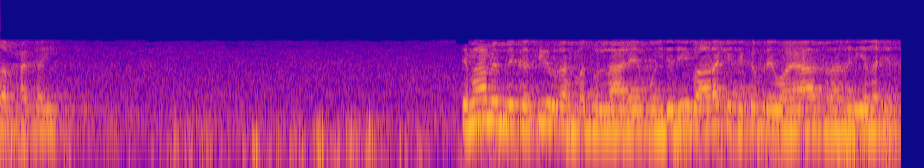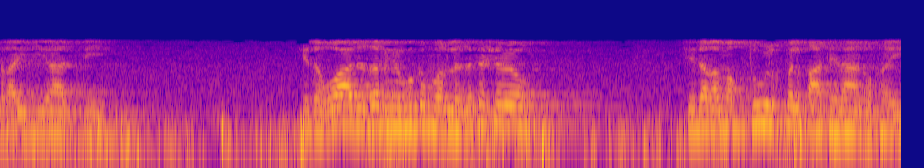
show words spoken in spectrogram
ذبح کوي امام ابن کثیر رحمت الله علیه موږ د دې باره کې کوم روایت راغلي هغه اسرایلیات دي چې د غوا د ذبح حکم ورله ځکه شوی چې دغه مقتول خپل قاتلان وخی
